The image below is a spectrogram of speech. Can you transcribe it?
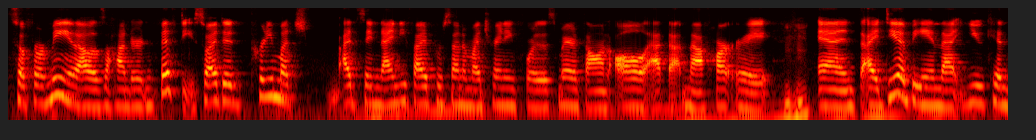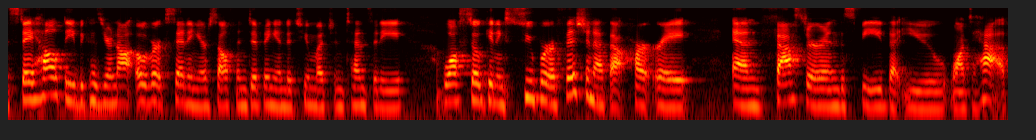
So for me, that was 150. So I did pretty much, I'd say 95% of my training for this marathon all at that MAF heart rate. Mm-hmm. And the idea being that you can stay healthy because you're not overextending yourself and dipping into too much intensity while still getting super efficient at that heart rate and faster in the speed that you want to have.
